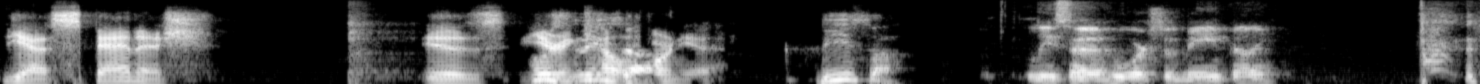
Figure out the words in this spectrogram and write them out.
Yeah, Spanish is you're in Lisa? California. Lisa. Lisa, who works with me, Billy.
